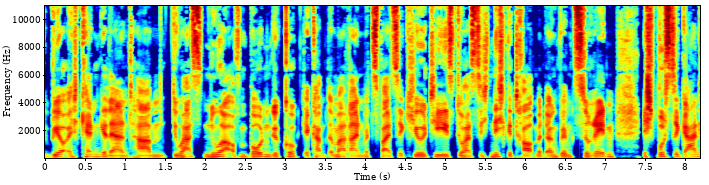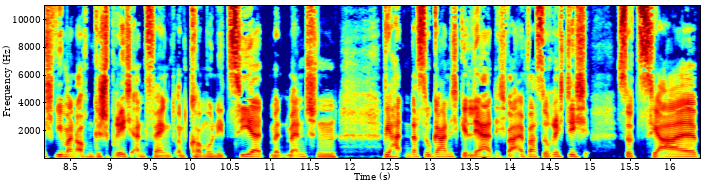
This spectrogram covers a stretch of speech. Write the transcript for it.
wir euch kennengelernt haben, du hast nur auf den Boden geguckt, ihr kamt immer rein mit zwei Securities, du hast dich nicht getraut, mit irgendwem zu reden. Ich wusste gar nicht, wie man auch ein Gespräch anfängt und kommuniziert mit Menschen. Wir hatten das so gar nicht gelernt. Ich war einfach so richtig sozial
